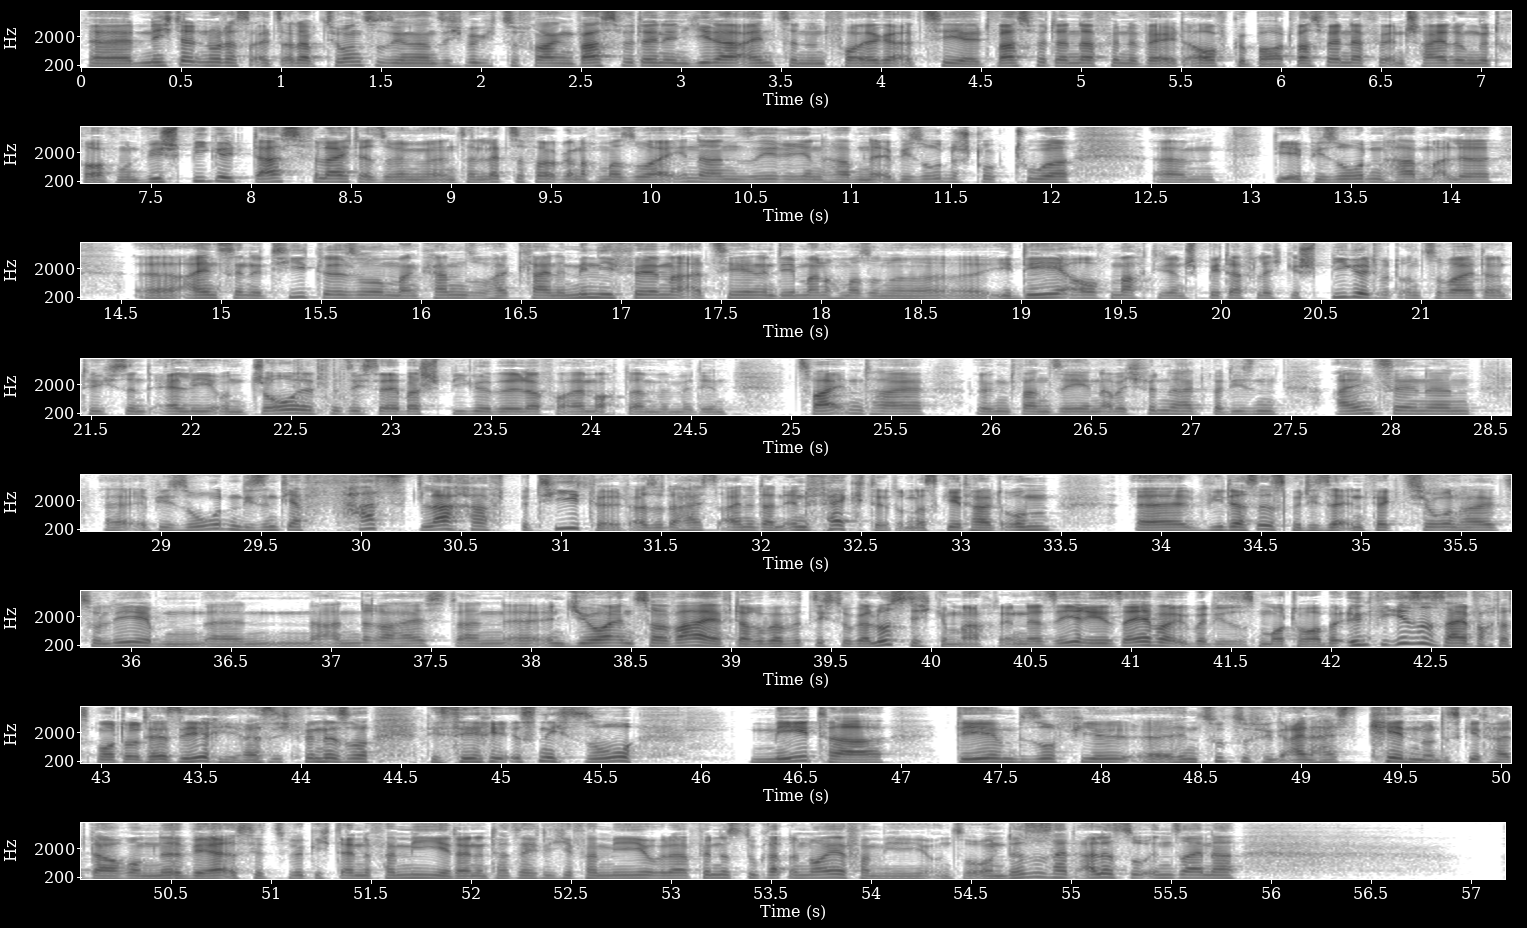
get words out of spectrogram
äh, nicht nur das als Adaption zu sehen, sondern sich wirklich zu fragen, was wird denn in jeder einzelnen Folge erzählt? Was wird dann da für eine Welt aufgebaut? Was werden da für Entscheidungen getroffen? Und wie spiegelt das vielleicht, also wenn wir uns an letzte Folge nochmal so erinnern, Serien haben eine Episodenstruktur, ähm, die Episoden haben alle äh, einzelne Titel, so man kann so halt kleine Minifilme erzählen, indem man nochmal so eine äh, Idee aufmacht, die dann später vielleicht gespiegelt wird und so weiter. Natürlich sind Ellie und Joel für sich selber Spiegelbilder, vor allem auch dann, wenn wir den zweiten Teil irgendwann sehen. Aber ich finde halt bei diesen einzelnen äh, Episoden, die sind ja fast lachhaft betitelt. Also da heißt eine dann Infected und es geht halt um, äh, wie das ist, mit dieser Infektion halt zu leben. Äh, eine andere heißt dann Endure and Survive. Darüber wird sich sogar lustig gemacht in der Serie selber über dieses Motto. Aber irgendwie ist es einfach das Motto der Serie. Also ich finde so, die Serie ist nicht so meta dem so viel äh, hinzuzufügen. Einer heißt Kin und es geht halt darum, ne, wer ist jetzt wirklich deine Familie, deine tatsächliche Familie oder findest du gerade eine neue Familie und so. Und das ist halt alles so in seiner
